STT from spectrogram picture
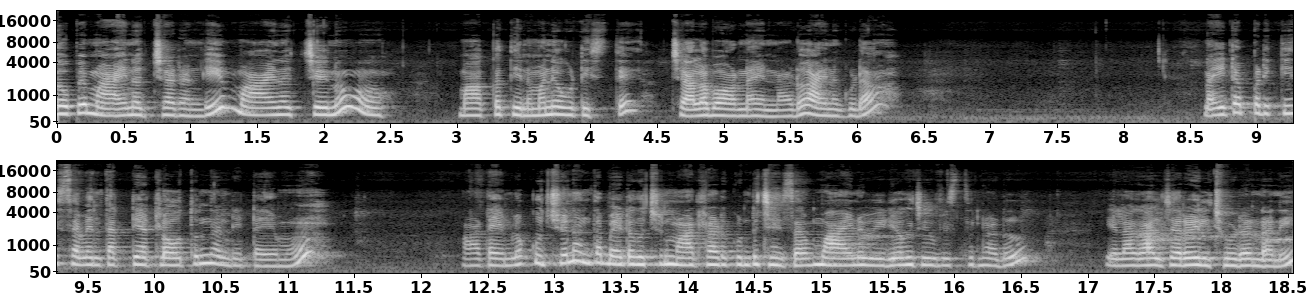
లోపే మా ఆయన వచ్చాడండి. మా ఆయన వచ్చాను మా అక్క తినమని ఒకటి ఇస్తే చాలా బాగున్నాయి అన్నాడు ఆయన కూడా. నైట్ అప్పటికి సెవెన్ థర్టీ అట్లా అవుతుందండి టైము. ఆ టైంలో కూర్చొని అంతా బయట కూర్చొని మాట్లాడుకుంటూ చేసాము మా ఆయన వీడియోకి చూపిస్తున్నాడు. ఎలా కాల్చారో వీళ్ళు చూడండి అని.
